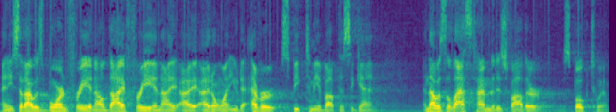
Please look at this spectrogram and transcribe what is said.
And he said, I was born free and I'll die free, and I, I, I, don't want you to ever speak to me about this again. And that was the last time that his father spoke to him.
